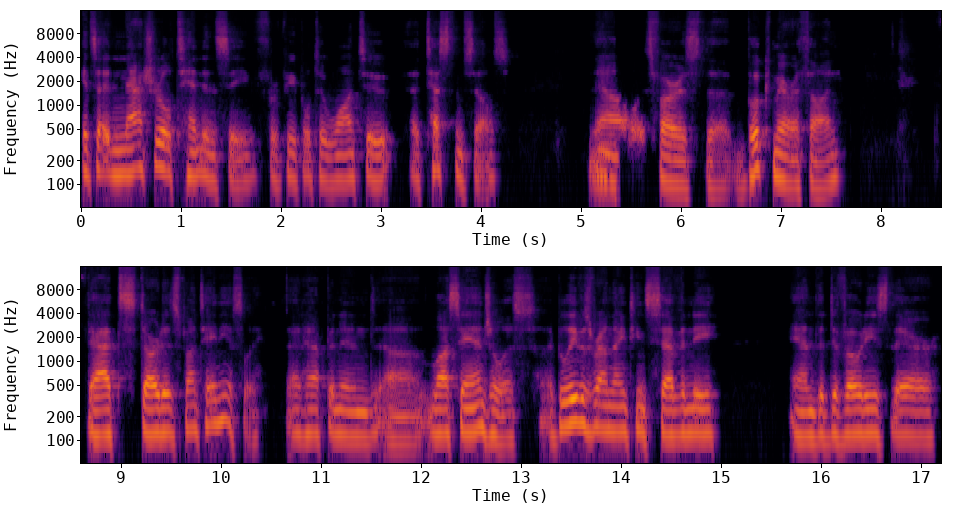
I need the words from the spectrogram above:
it's a natural tendency for people to want to uh, test themselves. Hmm. Now, mm. as far as the book marathon, that started spontaneously. That happened in uh, Los Angeles, I believe it was around 1970. And the devotees there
